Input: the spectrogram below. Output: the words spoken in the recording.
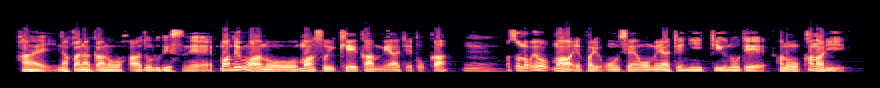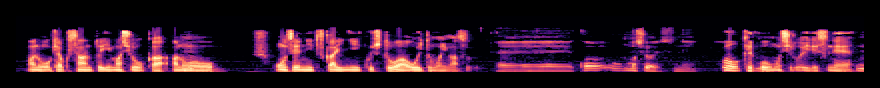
はい。なかなかのハードルですね。まあでもあの、まあそういう景観目当てとか、うんまあ。その、よまあやっぱり温泉を目当てにっていうので、あの、かなり、あの、お客さんと言いましょうか、あの、うん温泉に浸かりに行く人は多いと思います。へえ、これ面白いですね。これ結構面白いですね。う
